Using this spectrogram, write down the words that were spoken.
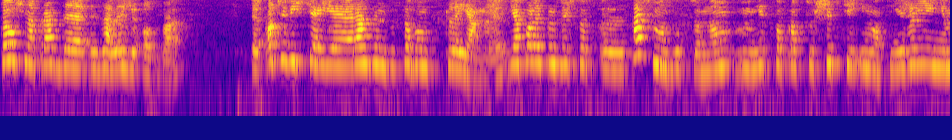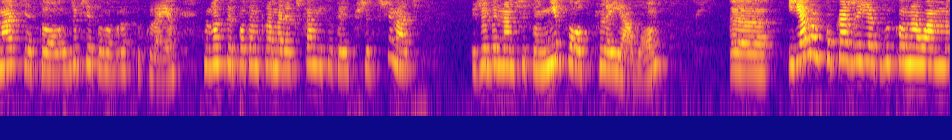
To już naprawdę zależy od Was. E, Oczywiście je razem ze sobą sklejamy. Ja polecam zrobić to e, taśmą dwustronną, jest po prostu szybciej i mocniej. Jeżeli jej nie macie, to zróbcie to po prostu klejem. Można sobie potem klamereczkami tutaj przytrzymać, żeby nam się to nie poodklejało. I ja Wam pokażę, jak wykonałam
